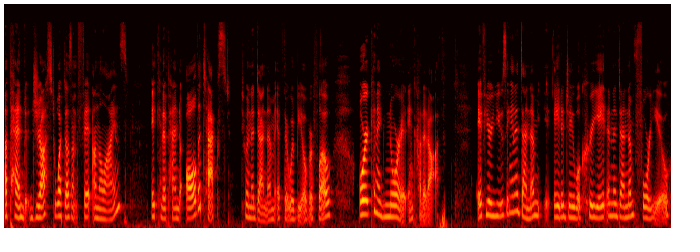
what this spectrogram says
append just what doesn't fit on the lines, it can append all the text to an addendum if there would be overflow, or it can ignore it and cut it off. If you're using an addendum, A to J will create an addendum for you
